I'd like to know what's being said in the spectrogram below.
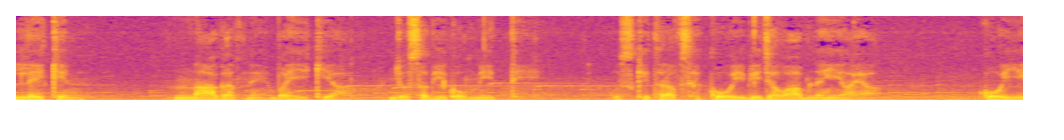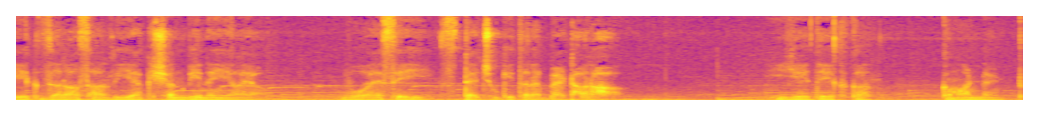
लेकिन नागर ने वही किया जो सभी को उम्मीद थी। उसकी तरफ़ से कोई भी जवाब नहीं आया। कोई एक जरा सा रिएक्शन भी नहीं आया। वो ऐसे ही स्टैचू की तरह बैठा रहा। ये देखकर कमांडेंट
